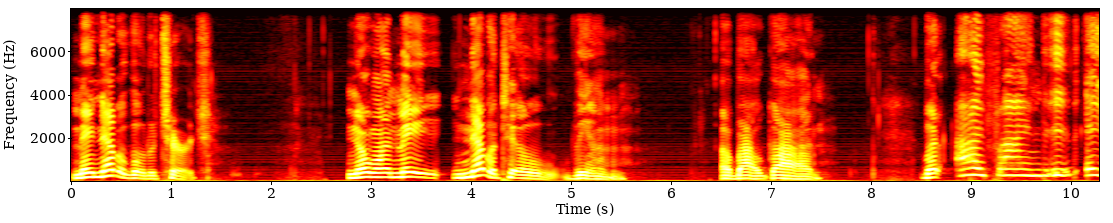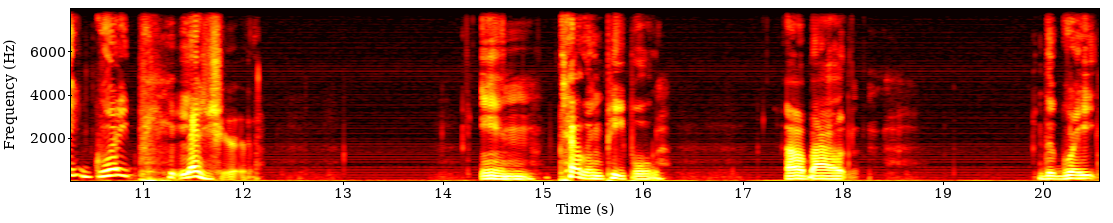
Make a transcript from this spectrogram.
may never go to church. No one may never tell them about God, but I find it a great pleasure in telling people about the great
